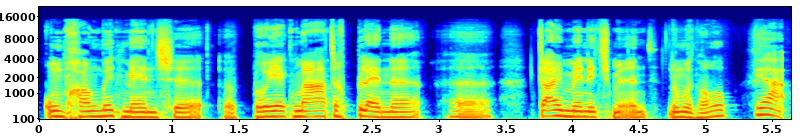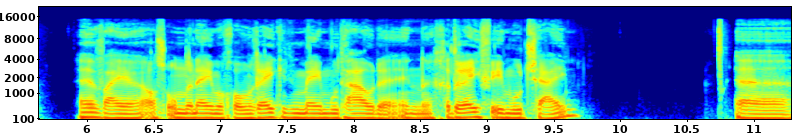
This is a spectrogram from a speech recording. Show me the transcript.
omgang met mensen, eh, projectmatig plannen, eh, time management, noem het maar op. Ja, Hè, waar je als ondernemer gewoon rekening mee moet houden en eh, gedreven in moet zijn. Eh,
